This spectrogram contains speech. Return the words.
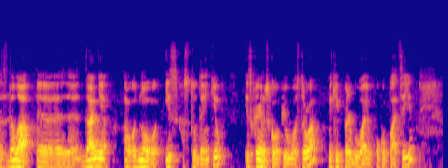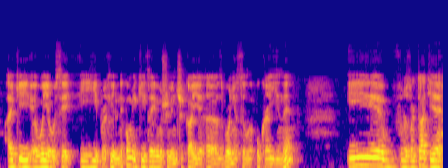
здала е, дані одного із студентів із Кримського півострова, який перебуває в окупації, а який виявився її прихильником, який заявив, що він чекає е, Збройні Сили України. І в результаті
